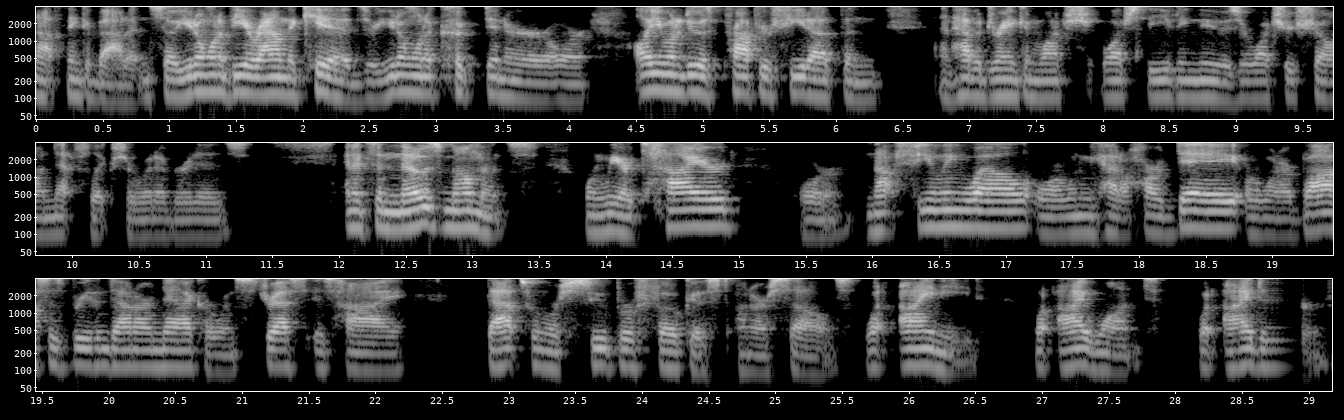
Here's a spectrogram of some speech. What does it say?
not think about it. And so you don't want to be around the kids or you don't want to cook dinner or all you want to do is prop your feet up and and have a drink and watch watch the evening news or watch your show on Netflix or whatever it is. And it's in those moments when we are tired or not feeling well or when we had a hard day or when our boss is breathing down our neck or when stress is high that's when we're super focused on ourselves, what I need, what I want, what I deserve.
